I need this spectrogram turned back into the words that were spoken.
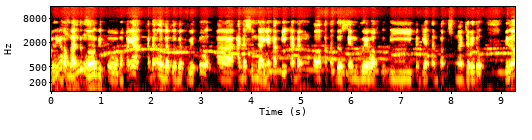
sebenarnya orang Bandung loh gitu makanya kadang logat-logat gue tuh uh, ada Sundanya tapi kadang kalau kata dosen gue waktu di kegiatan kampus mengajar itu bilang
